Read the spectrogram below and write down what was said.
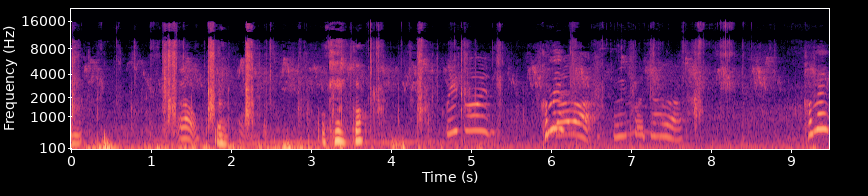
Same family. Okay, go. Come in. Come in.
